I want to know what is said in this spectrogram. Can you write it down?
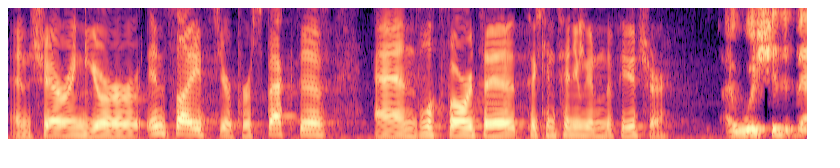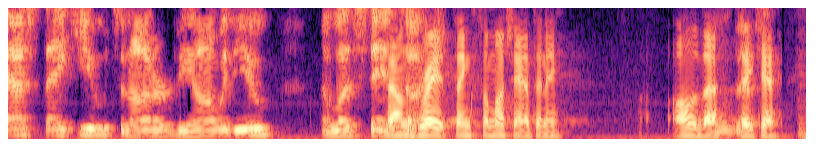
and sharing your insights, your perspective, and look forward to to continuing it in the future. I wish you the best. Thank you. It's an honor to be on with you. And let's stay Sounds in touch. great. Thanks so much, Anthony. All the best. All the Take best. care.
